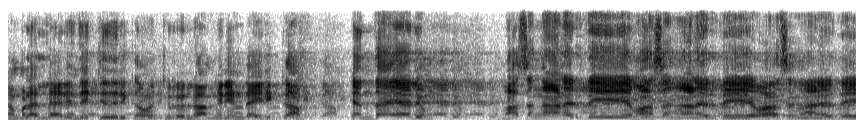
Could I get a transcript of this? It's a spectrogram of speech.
നമ്മളെല്ലാവരും തെറ്റിദ്ധരിക്കാൻ പറ്റില്ലല്ലോ അങ്ങനെ ഉണ്ടായിരിക്കാം. എന്തായാലും മാസം കാണരുതേ മാസം കാണരുതേ മാസം കാണരുതേ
